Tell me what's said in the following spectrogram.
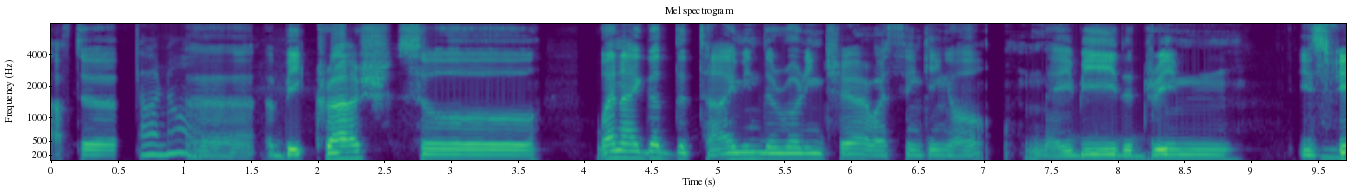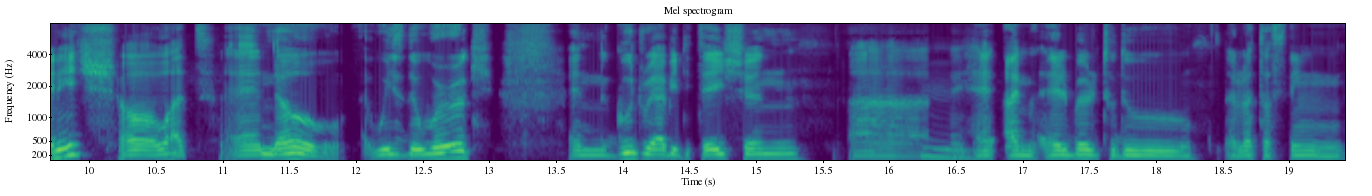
after Oh no. uh, a big crash. So when I got the time in the rolling chair, I was thinking, oh, maybe the dream is Mm. finished or what? And no, with the work and good rehabilitation, uh, Mm. I I'm able to do a lot of things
